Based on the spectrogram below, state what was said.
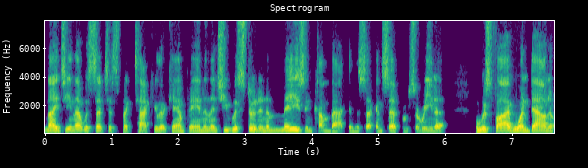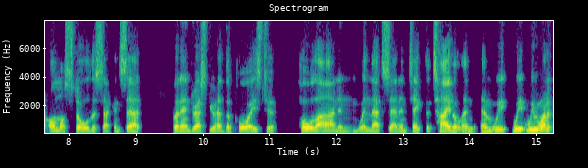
19. That was such a spectacular campaign, and then she withstood an amazing comeback in the second set from Serena who was 5 1 down and almost stole the second set. But Andreescu had the poise to hold on and win that set and take the title. And, and we, we, we want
